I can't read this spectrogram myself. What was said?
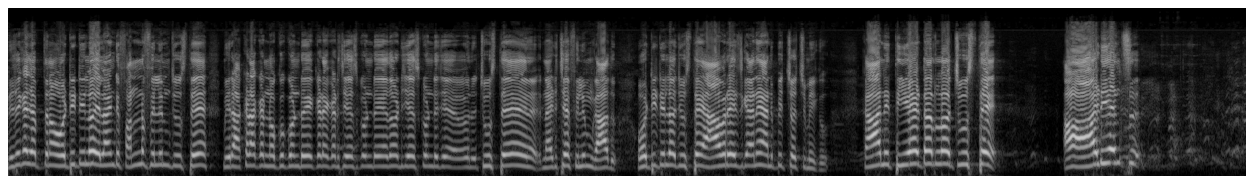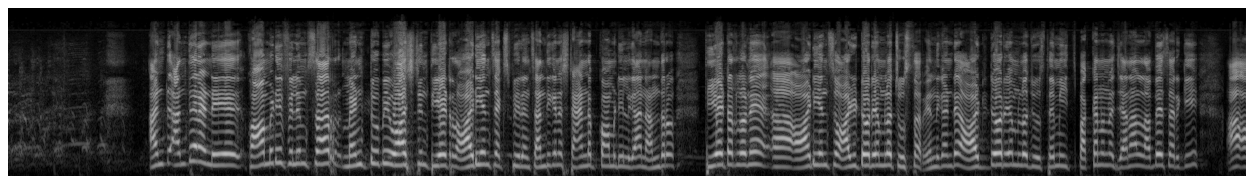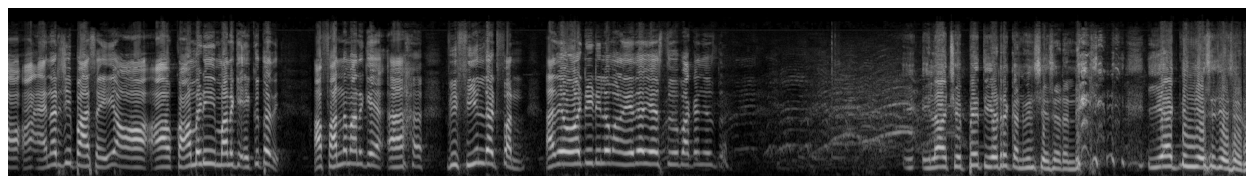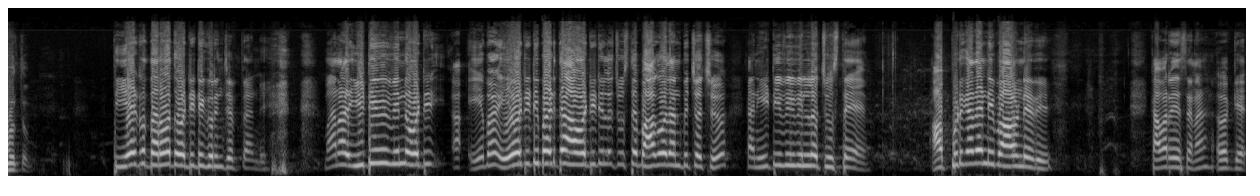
నిజంగా చెప్తున్నా ఓటీటీలో ఇలాంటి ఫన్ ఫిలిం చూస్తే మీరు అక్కడక్కడ నొక్కుకుంటూ ఇక్కడెక్కడ చేసుకుంటూ ఏదో ఒకటి చేసుకుంటూ చే- చూస్తే నడిచే ఫిలిం కాదు. ఓటీటీలో చూస్తే యావరేజ్గానే అనిపించవచ్చు మీకు. కానీ థియేటర్లో చూస్తే ఆ ఆడియన్స్ అంతే అంతేనండి. Comedy films are meant to be watched in theatre audience experience అందుకనే స్టాండప్ కామెడీలు కానీ అందరూ థియేటర్లోనే ఆడియన్స్ ఆడిటోరియంలో చూస్తారు. ఎందుకంటే ఆడిటోరియంలో చూస్తే మీ పక్కన ఉన్న జనాలు నవ్వేసరికి ఆ ఎనర్జీ పాస్ అయ్యి ఆ- కామెడీ మనకి ఎక్కుతుంది. ఆ ఫన్ మనకి వి ఫీల్ దట్ ఫన్ అదే ఓటీటీలో మనం ఏదో చేస్తూ పక్కన చూస్తూ. ఇలా చెప్పే థియేటర్ కన్విన్స్ చేశాడండి. ఈ యాక్టింగ్ చేసి చేసాడు మొత్తం. థియేటర్ తర్వాత ఓటీటీ గురించి చెప్తా అండి మన ఈటీవీ విన్ ఓటీ ఏ బ- ఏ ఓటీటీ పడితే ఆ ఓటీటీలో చూస్తే బాగోదు అనిపించవచ్చు కానీ ఈటీవీ విన్లో చూస్తే అప్పుడు కదండి బాగుండేది. కవర్ చేసానా? ఓకే.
